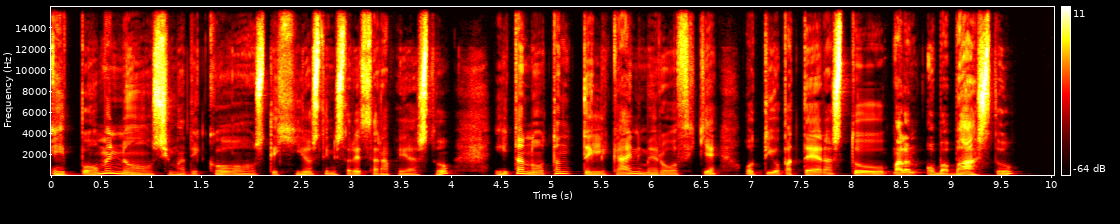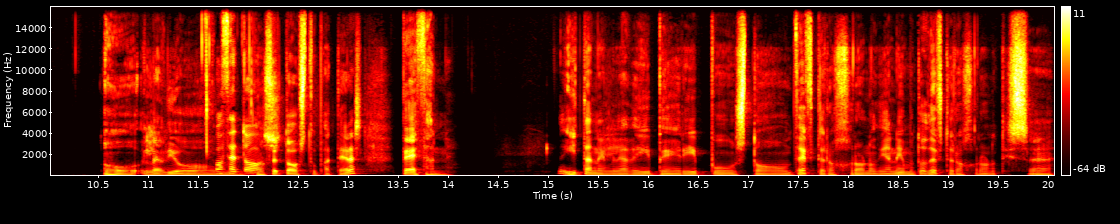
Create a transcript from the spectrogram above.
Επόμενο σημαντικό στοιχείο στην ιστορία της θεραπείας του ήταν όταν τελικά ενημερώθηκε ότι ο πατέρας του, μάλλον ο μπαμπάς του, ο, δηλαδή ο, ο, θετός. ο θετός του πατέρας, πέθανε. Ήταν δηλαδή περίπου στο δεύτερο χρόνο, διανύουμε το δεύτερο χρόνο της ε,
